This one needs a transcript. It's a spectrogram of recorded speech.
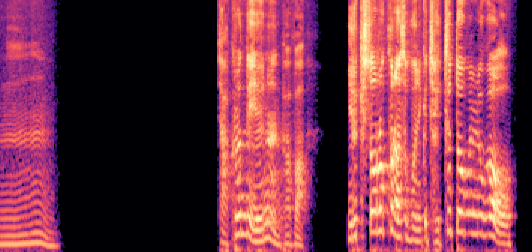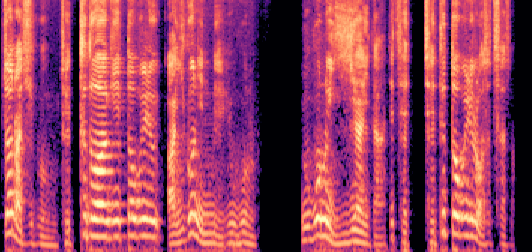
음. 자, 그런데 얘는 봐봐. 이렇게 써놓고 나서 보니까 ZW가 없잖아, 지금. Z 더하기 W, 아, 이건 있네. 요거는. 요거는 2i다. ZW를 어디서 찾아?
